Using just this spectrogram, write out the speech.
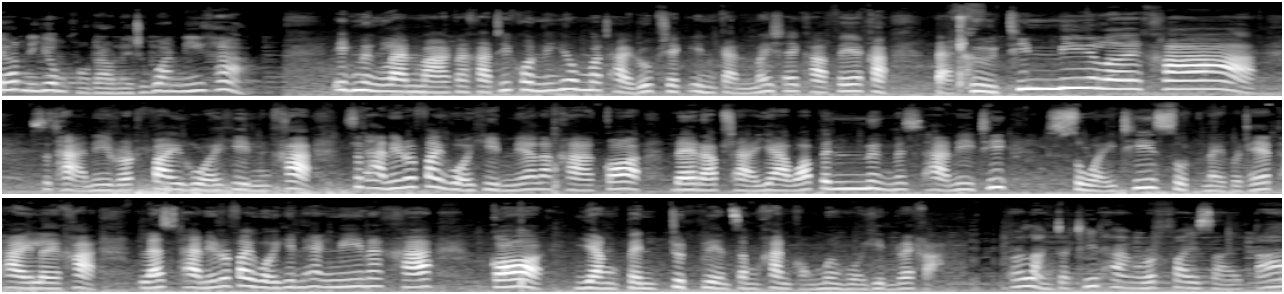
ยอดนิยมของเราในทุกวันนี้ค่ะ อีกหนึ่งแลนด์มาร์กนะคะ ที่คนนิยมมาถ่ายรูปเช็คอินกันไม่ใช่คาเฟ่ค่ะ แต่คือที่นี่เลยค่ะ สถานีรถไฟหัวหินค่ะ สถานีรถไฟหัวหินเนี่ยนะคะ ก็ได้รับฉายาว่าเป็นหนึ่งในสถานีที่สวยที่สุดในประเทศไทยเลยค่ะ และสถานีรถไฟหัวหินแห่งนี้นะคะ ก็ยังเป็นจุดเปลี่ยนสำคัญของเมืองหัวหินด้วยค่ะ เพราะหลังจากที่ทางรถไฟสายใต้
